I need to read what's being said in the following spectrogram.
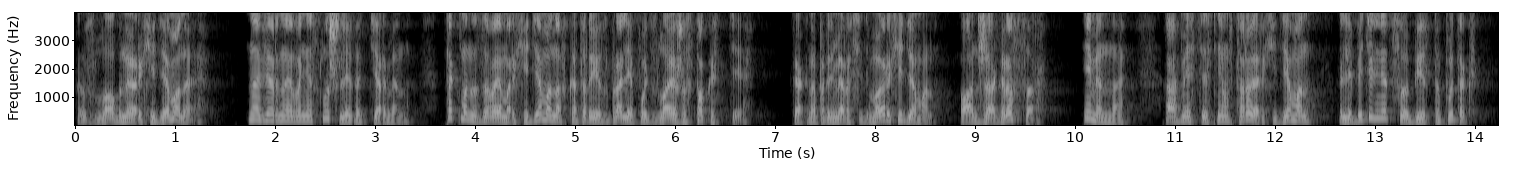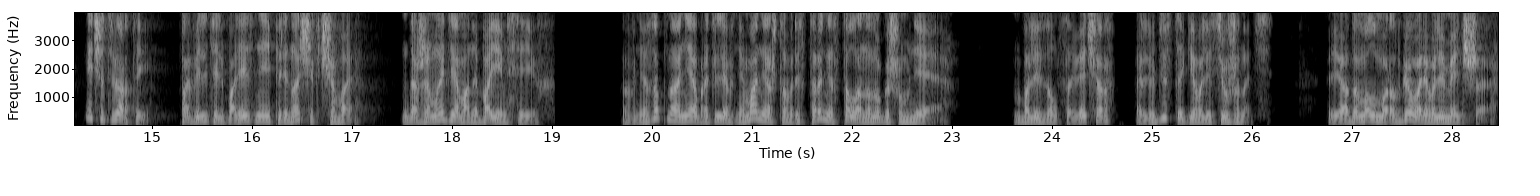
Злобные архидемоны? Наверное, вы не слышали этот термин. Так мы называем архидемонов, которые избрали путь зла и жестокости. Как, например, седьмой архидемон, он же агрессор. Именно. А вместе с ним второй архидемон, любительница убийств и пыток, и четвертый, повелитель болезней и переносчик чумы. Даже мы, демоны, боимся их. Внезапно они обратили внимание, что в ресторане стало намного шумнее. Близился вечер, люди стягивались ужинать. «Я думал, мы разговаривали меньше»,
